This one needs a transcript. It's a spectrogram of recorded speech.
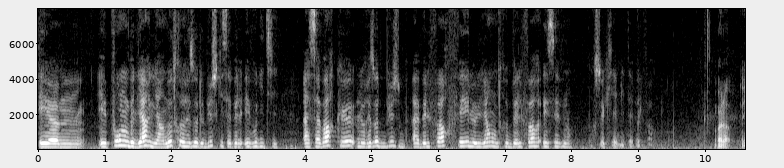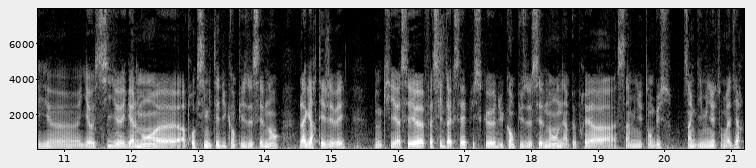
Et, euh, et pour Montbéliard, il y a un autre réseau de bus qui s'appelle Evolity. À savoir que le réseau de bus à Belfort fait le lien entre Belfort et Sévenant, pour ceux qui habitent à Belfort. Voilà. Et euh, il y a aussi euh, également à proximité du campus de Sévenant la gare TGV, qui est assez facile d'accès puisque du campus de Sévenant on est à peu près à 5 minutes en bus, 5-10 minutes on va dire.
